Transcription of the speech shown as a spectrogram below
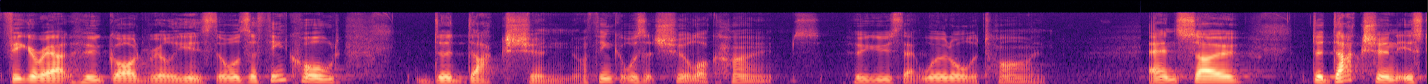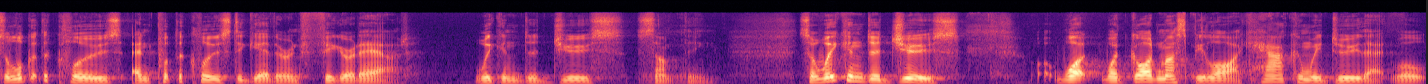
figure out who God really is? There was a thing called deduction. I think it was at Sherlock Holmes who used that word all the time. And so, deduction is to look at the clues and put the clues together and figure it out. We can deduce something. So, we can deduce what, what God must be like. How can we do that? Well,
